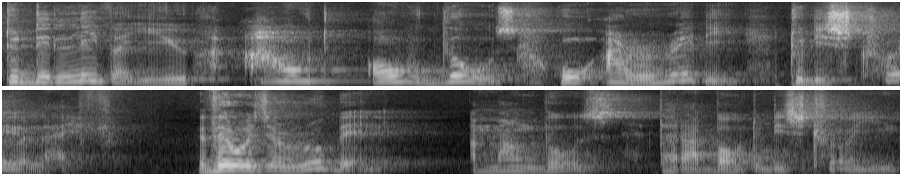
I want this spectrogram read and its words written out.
to deliver you out of those who are ready to destroy your life. There is a Reuben among those that are about to destroy you.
